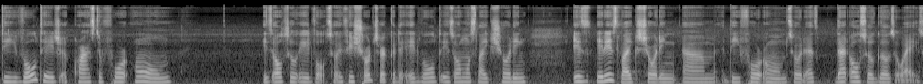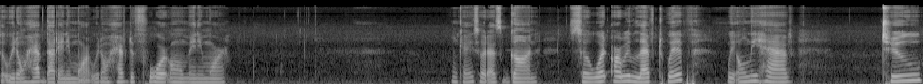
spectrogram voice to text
the voltage across the 4 ohm is also 8 volts. So if you short circuit the 8 volt, it's almost like shorting, is it is like shorting um, the 4 ohm. So that, that also goes away. So we don't have that anymore. We don't have the 4 ohm anymore. Okay, so that's gone. So what are we left with? We only have two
